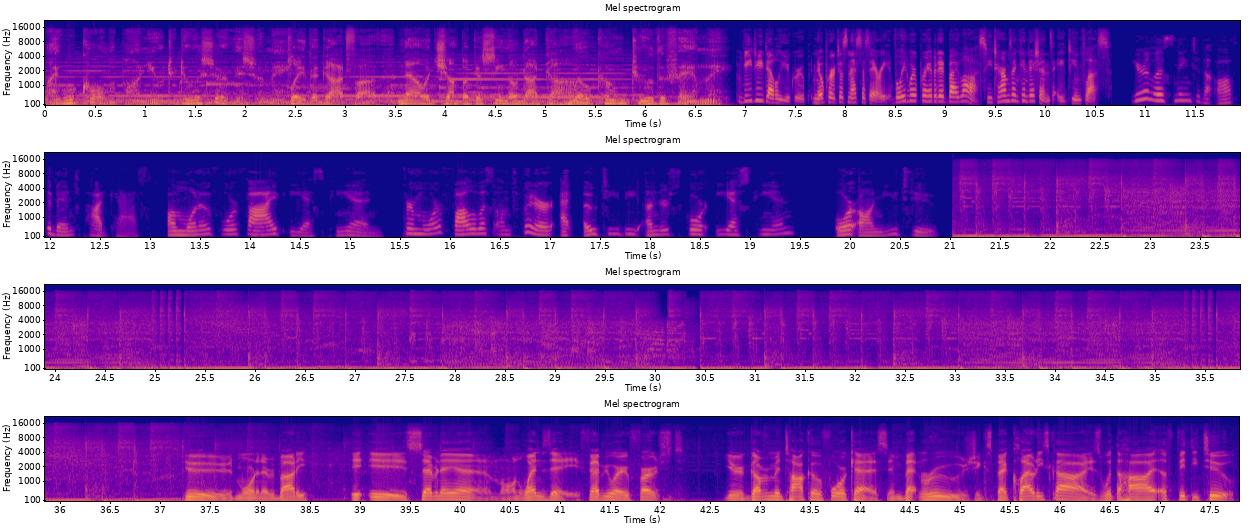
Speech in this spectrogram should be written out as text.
I will call upon you to do a service for me. Play the Godfather, now at ChumbaCasino.com. Welcome to the family. VGW Group, no purchase necessary. Void where prohibited by law. See terms and conditions 18 plus. You're listening to the Off the Bench podcast on 1045 ESPN. For more, follow us on Twitter at OTB underscore ESPN or on YouTube. Good morning, everybody. It is 7 a.m. on Wednesday, February 1st. Your government taco forecast in Baton Rouge. Expect cloudy skies with a high of 52.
